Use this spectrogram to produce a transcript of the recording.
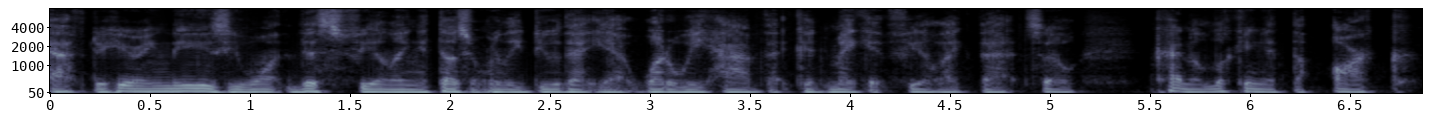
after hearing these, you want this feeling. It doesn't really do that yet. What do we have that could make it feel like that? So, kind of looking at the arc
